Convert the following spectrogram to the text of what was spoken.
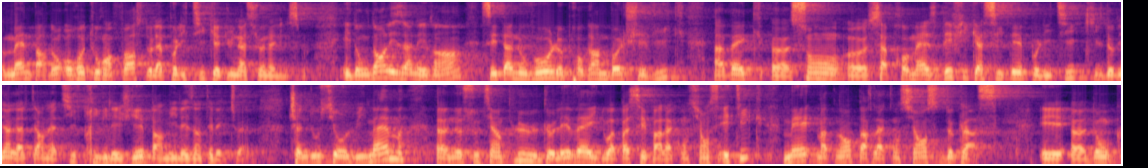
mène pardon, au retour en force de la politique et du nationalisme. Et donc dans les années 20, c'est à nouveau le programme bolchevique avec euh, son, euh, sa promesse d'efficacité politique qu'il devient l'alternative privilégiée parmi les intellectuels. Chen Duxiu lui-même euh, ne soutient plus que l'éveil doit passer par la conscience éthique, mais maintenant par la conscience de classe. Et euh, donc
